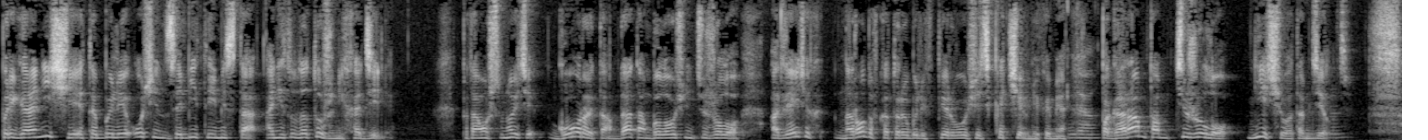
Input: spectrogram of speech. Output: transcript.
приграничья, это были очень забитые места. Они туда тоже не ходили. Потому что, ну, эти горы там, да, там было очень тяжело. А для этих народов, которые были в первую очередь кочевниками, да. по горам там тяжело, нечего там делать. Mm-hmm.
